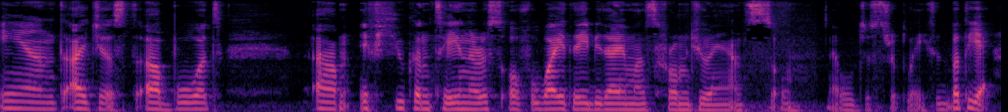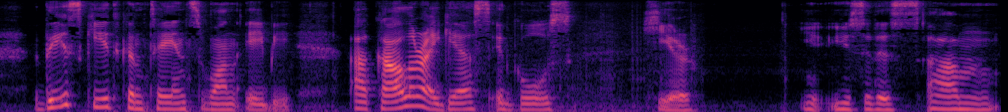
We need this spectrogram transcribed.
and I just uh, bought um, a few containers of white AB diamonds from Joann's, so I will just replace it. But yeah, this kit contains one AB. A color, I guess it goes here. You, you see this, um,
